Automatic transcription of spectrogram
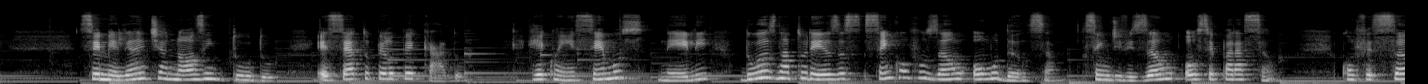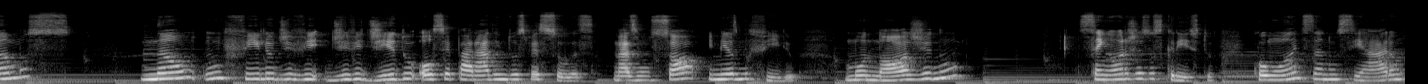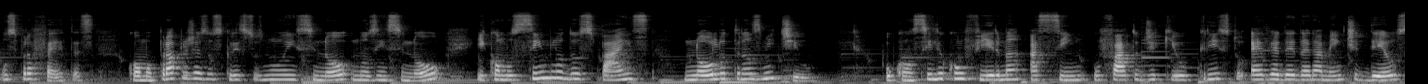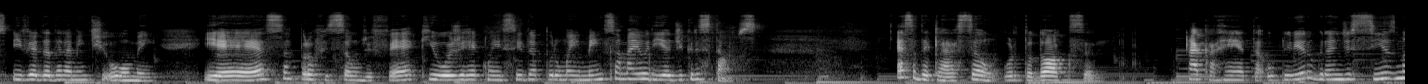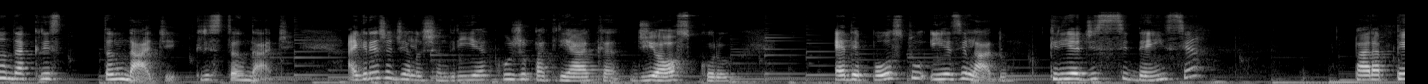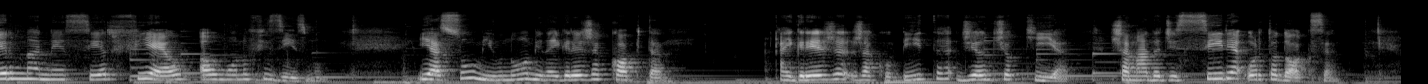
semelhante a nós em tudo, exceto pelo pecado. Reconhecemos nele duas naturezas sem confusão ou mudança, sem divisão ou separação. Confessamos não um filho divi dividido ou separado em duas pessoas, mas um só e mesmo filho, monógeno, Senhor Jesus Cristo, como antes anunciaram os profetas, como o próprio Jesus Cristo nos ensinou, nos ensinou e como símbolo dos pais nolo transmitiu. O concílio confirma, assim, o fato de que o Cristo é verdadeiramente Deus e verdadeiramente homem, e é essa profissão de fé que hoje é reconhecida por uma imensa maioria de cristãos. Essa declaração ortodoxa acarreta o primeiro grande cisma da cristandade. cristandade. A Igreja de Alexandria, cujo patriarca Dióscoro é deposto e exilado, cria dissidência para permanecer fiel ao monofisismo e assume o nome da Igreja Copta, a Igreja Jacobita de Antioquia, chamada de Síria Ortodoxa,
